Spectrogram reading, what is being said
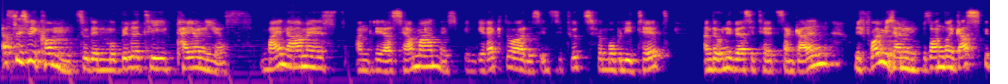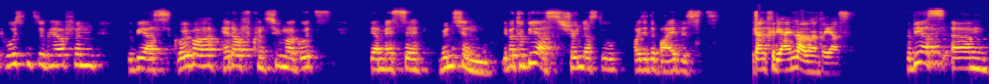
Herzlich willkommen zu den Mobility Pioneers. Mein Name ist Andreas Hermann. Ich bin Direktor des Instituts für Mobilität an der Universität St. Gallen. Und ich freue mich, einen besonderen Gast begrüßen zu dürfen, Tobias Gröber, Head of Consumer Goods der Messe München. Lieber Tobias, schön, dass du heute dabei bist. Danke für die Einladung, Andreas. Tobias, ähm,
